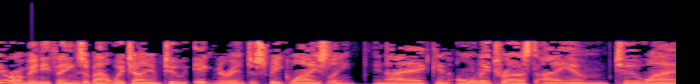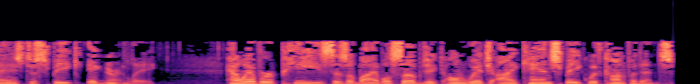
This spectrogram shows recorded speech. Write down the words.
There are many things about which I am too ignorant to speak wisely, and I can only trust I am too wise to speak ignorantly. However, peace is a Bible subject on which I can speak with confidence.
